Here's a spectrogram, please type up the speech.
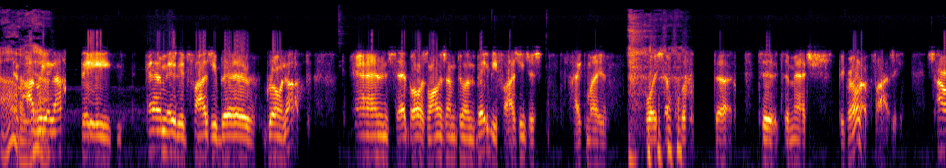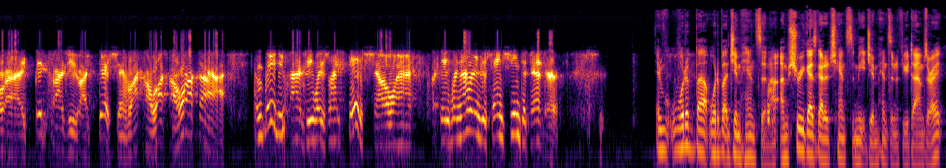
Oh, and oddly yeah. enough, they animated Fozzie Bear grown up and said, well, as long as I'm doing baby Fozzie, just hike my voice up a little uh, to, to match the grown up Fozzie. So, uh, big Fozzie like this, and waka waka waka. And baby Fozzie was like this, so, uh, but they were never in the same scene together. And what about what about Jim Henson? I'm sure you guys got a chance to meet Jim Henson a few times, right?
